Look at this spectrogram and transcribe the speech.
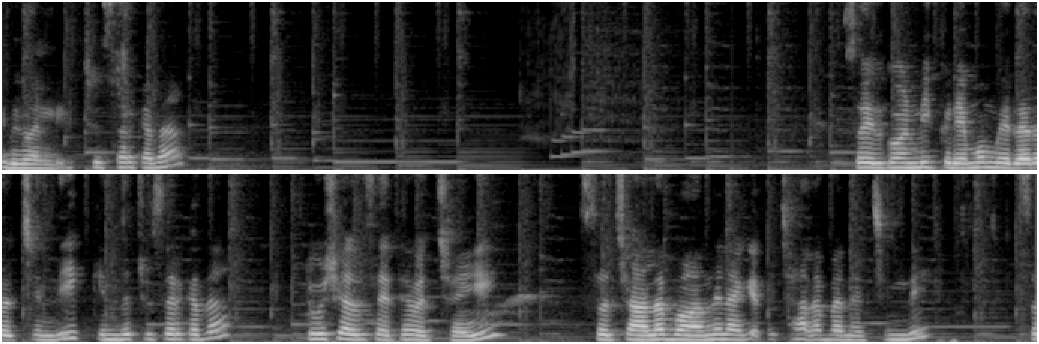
ఇదిగోండి చూసారు కదా? సో ఇదిగోండి ఇక్కడేమో మిర్రర్ వచ్చింది. కింద చూసారు కదా టూ షెల్స్ అయితే వచ్చాయి. సో చాలా బాగుంది నాకైతే చాలా బాగా నచ్చింది. సో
